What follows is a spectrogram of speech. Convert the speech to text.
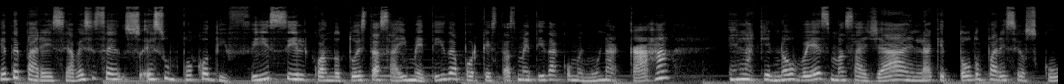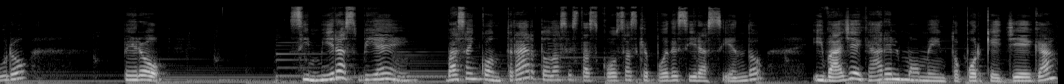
¿Qué te parece? A veces es, un poco difícil cuando tú estás ahí metida porque estás metida como en una caja en la que no ves más allá, en la que todo parece oscuro. Pero si miras bien, vas a encontrar todas estas cosas que puedes ir haciendo Y va a llegar el momento, porque llega,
